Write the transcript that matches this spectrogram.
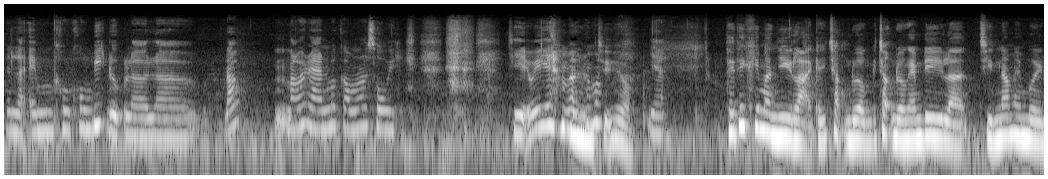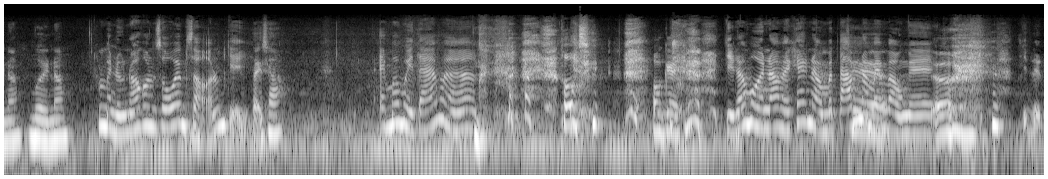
nên là em không không biết được là là đó nói ra mất công nó xui. Chị hiểu ý em mà ừ, đúng không? chị hiểu. Dạ. Thế thì khi mà nhìn lại cái chặng đường cái chặng đường em đi là 9 năm hay 10 năm? 10 năm. Mình đừng nói con số em sợ lắm chị. Tại sao em mới 18 mà không chị ok. Chị nói 10 năm này khác nào mà 8 Thế năm em vào nghề. Ừ. chị đừng,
